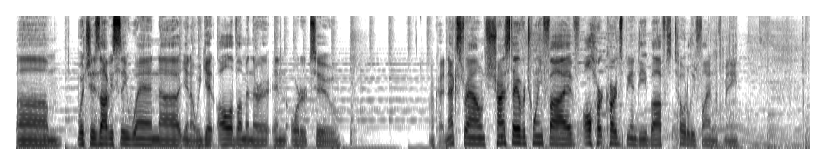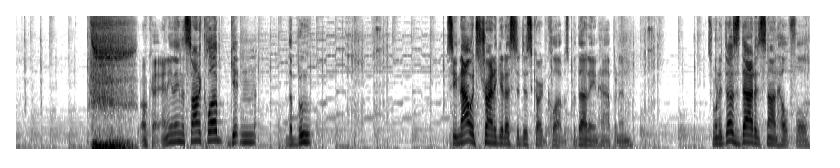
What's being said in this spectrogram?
Um, which is obviously when, uh, you know, we get all of them and they're in order too. Okay, next round. Just trying to stay over 25. All heart cards being debuffed. Totally fine with me. okay, anything that's not a club, getting the boot. See, now it's trying to get us to discard clubs, but that ain't happening. So when it does that, it's not helpful.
